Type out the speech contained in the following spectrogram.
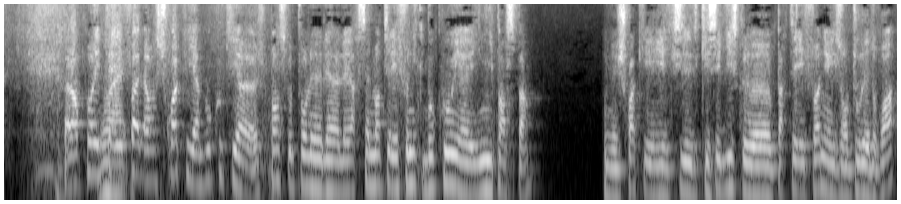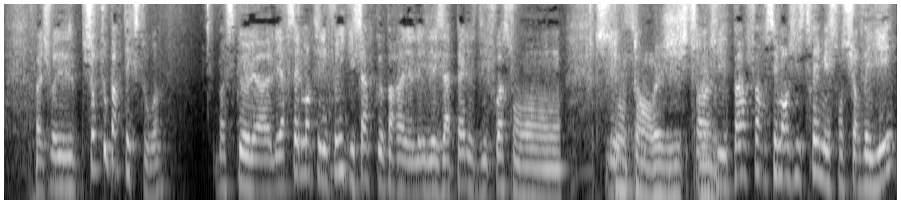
alors pour les Ouais. téléphones, alors je crois qu'il y a beaucoup qui, euh, je pense que pour le, le- le harcèlement téléphonique, beaucoup euh, ils n'y pensent pas. Mais je crois qu'ils se disent que par téléphone ils ont tous les droits. Enfin, surtout par texto. hein. Parce que les harcèlements téléphoniques, ils savent que par les, les appels, des fois, sont, Sont enregistrés. sont- pas forcément enregistrés, mais sont surveillés.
